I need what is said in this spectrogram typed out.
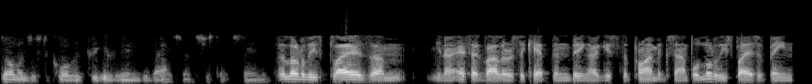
Dollar's just a quality cricketer at the end of the day, so it's just outstanding. A lot of these players, um, you know, Asad Vala as the captain being, I guess, the prime example. A lot of these players have been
